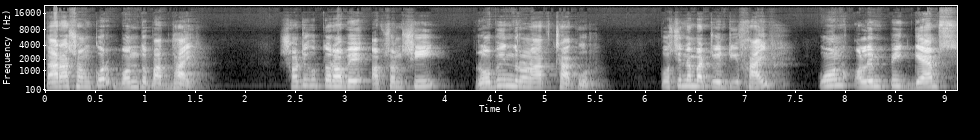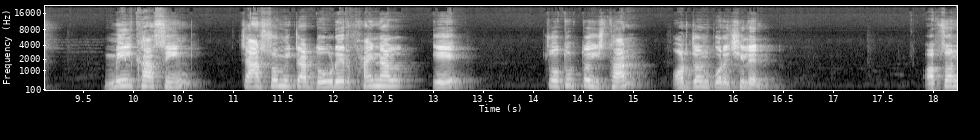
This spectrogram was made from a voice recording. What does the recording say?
Tarashankar Bandyopadhyay. সঠিক উত্তর হবে option C, Rabindranath Thakur. Question number twenty five, কোন অলিম্পিক গেমস মিলখা সিং চারশো মিটার দৌড়ের ফাইনাল এ চতুর্থ স্থান অর্জন করেছিলেন? Option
